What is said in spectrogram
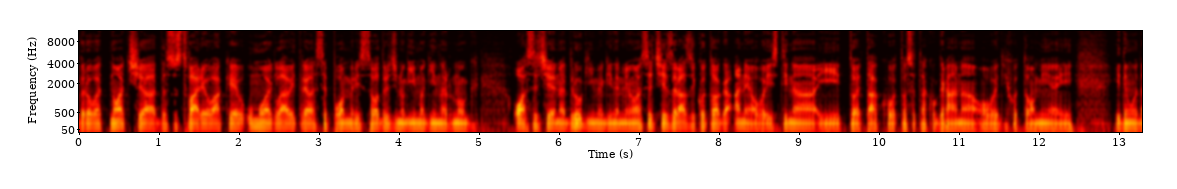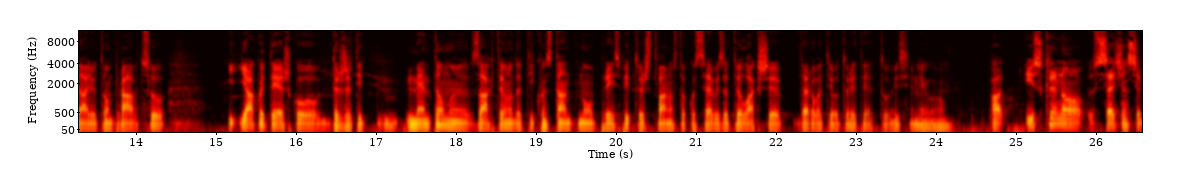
verovatnoća da su stvari ovake u moje glavi treba se pomeri sa određenog imaginarnog osjećaja na drugi imaginarni osjećaj za razliku od toga, a ne, ovo je istina i to je tako, to se tako grana, ovo je dihotomija i idemo dalje u tom pravcu. Jako je teško držati, mentalno je zahtevno da ti konstantno preispituješ stvarnost oko sebe, zato je lakše verovati autoritetu, mislim, nego... Pa, iskreno, sećam se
